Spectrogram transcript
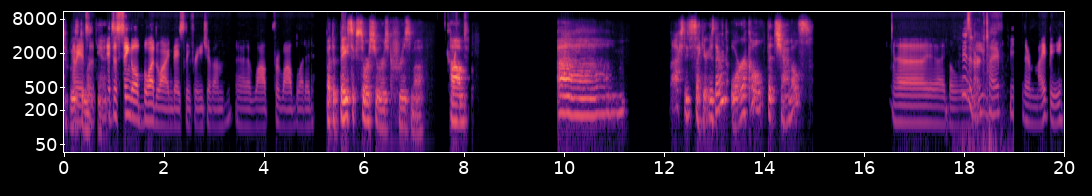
To I mean, it's or a, int. it's a single bloodline basically for each of them. Uh, wild for wild blooded. But the basic sorcerer is charisma. Um, um, actually, just a sec here. Is there an oracle that channels? Uh, I believe There's an archetype. There might be.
